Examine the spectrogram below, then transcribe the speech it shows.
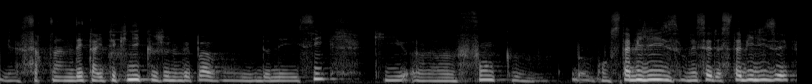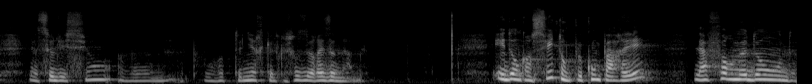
il y a certains détails techniques que je ne vais pas vous donner ici qui euh, font qu'on stabilise, on essaie de stabiliser la solution euh, pour obtenir quelque chose de raisonnable. Et donc ensuite, on peut comparer la forme d'onde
